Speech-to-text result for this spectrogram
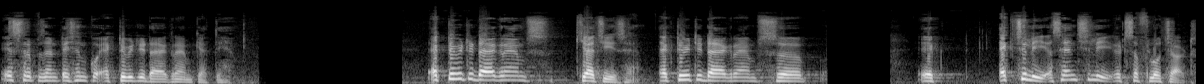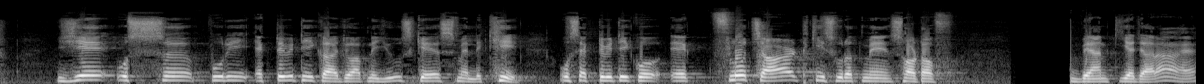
اس ریپرزینٹیشن کو ایکٹیویٹی ڈایاگرام کہتے ہیں۔ ایکٹیویٹی ڈایاگرامس کیا چیز ہے؟ Activity diagrams actually essentially it's a flow chart یہ اس پوری ایکٹیویٹی کا جو آپ نے یوز کیس میں لکھی اس ایکٹیویٹی کو ایک فلو چارٹ کی صورت میں سارٹ آف بیان کیا جا رہا ہے۔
